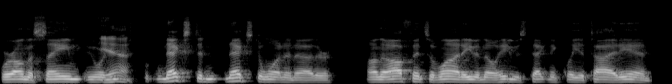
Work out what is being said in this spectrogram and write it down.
were on the same, know, yeah. next to next to one another on the offensive line, even though he was technically a tight end.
